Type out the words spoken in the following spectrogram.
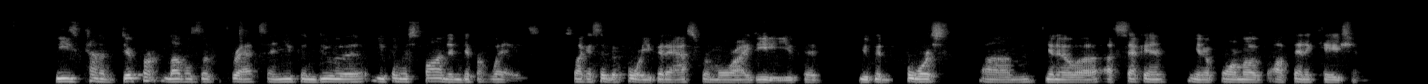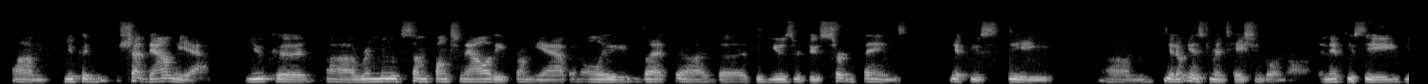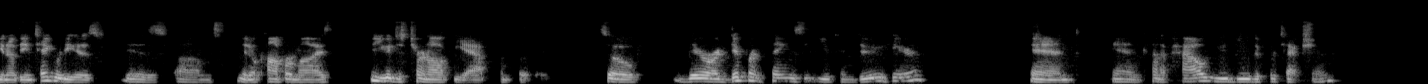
these kind of different levels of threats and you can do a you can respond in different ways. So like i said before you could ask for more id you could you could force um, you know a, a, second you know form of authentication. Um, you could shut down the app. You could uh, remove some functionality from the app and only let uh, the the user do certain things if you see um, you know instrumentation going on and if you see, you know, the integrity is is um, you know compromised, you can just turn off the app completely. So there are different things that you can do here, and and kind of how you do the protection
